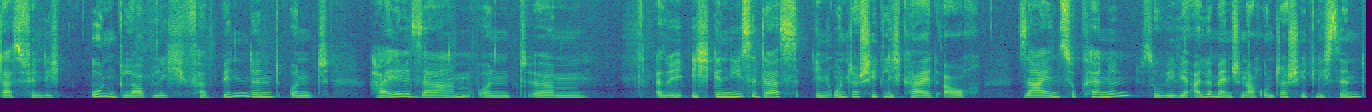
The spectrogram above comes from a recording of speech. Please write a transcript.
das finde ich unglaublich verbindend und heilsam und ähm, also ich, ich genieße das in Unterschiedlichkeit auch sein zu können, so wie wir alle Menschen auch unterschiedlich sind.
